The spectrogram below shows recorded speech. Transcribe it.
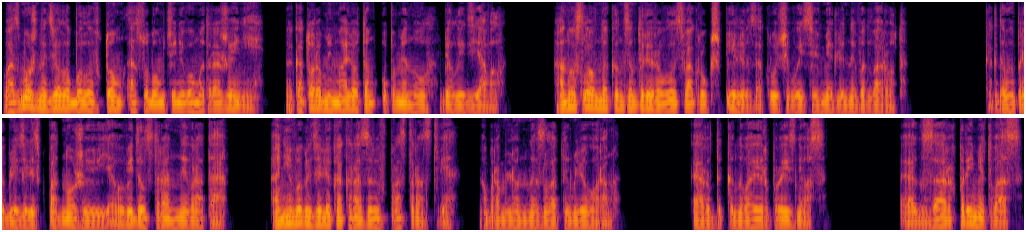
Возможно, дело было в том особом теневом отражении, о котором мимолетом упомянул Белый Дьявол. Оно словно концентрировалось вокруг шпиля, закручиваясь в медленный водоворот. Когда мы приблизились к подножию, я увидел странные врата. Они выглядели как разрыв в пространстве, обрамленный золотым леором. Эрд Конвоир произнес. «Экзарх примет вас.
